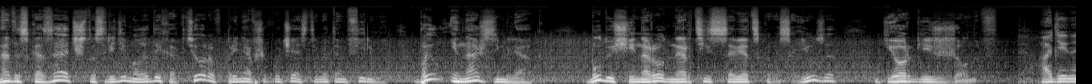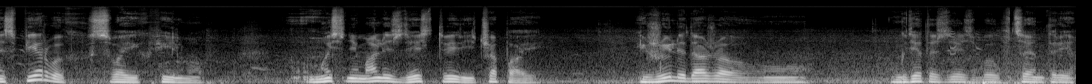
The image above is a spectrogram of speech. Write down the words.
Надо сказать, что среди молодых актеров, принявших участие в этом фильме, был и наш земляк, будущий народный артист Советского Союза Георгий Жонов. Один из первых своих фильмов мы снимали здесь, в Твери, Чапай. И жили даже где-то здесь был в центре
